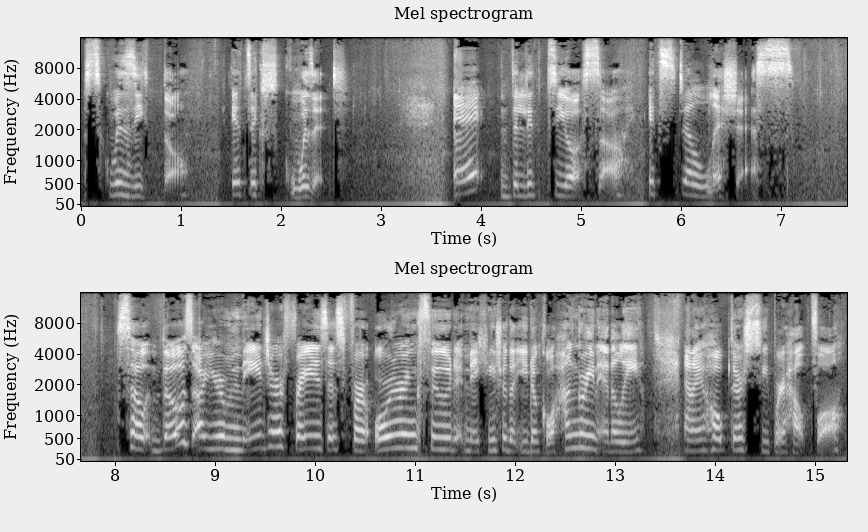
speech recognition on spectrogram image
squisito. It's exquisite. È delizioso. It's delicious. So, those are your major phrases for ordering food, making sure that you don't go hungry in Italy, and I hope they're super helpful.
